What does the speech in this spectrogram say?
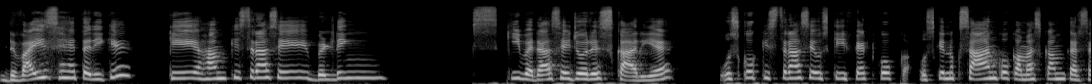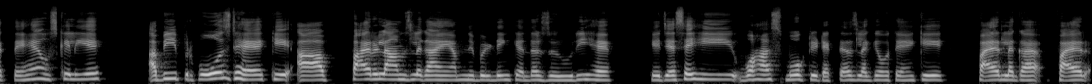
डिवाइस हैं तरीके कि हम किस तरह से बिल्डिंग की वजह से जो रिस्क आ रही है, उसको किस तरह से उसके इफ़ेक्ट को उसके नुकसान को कम अज़ कम कर सकते हैं। उसके लिए अभी प्रपोज्ड है कि आप फायर अलार्म्स लगाएँ अपनी बिल्डिंग के अंदर ज़रूरी है कि जैसे ही वहाँ स्मोक डिटेक्टर्स लगे होते हैं कि फायर लगा फायर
